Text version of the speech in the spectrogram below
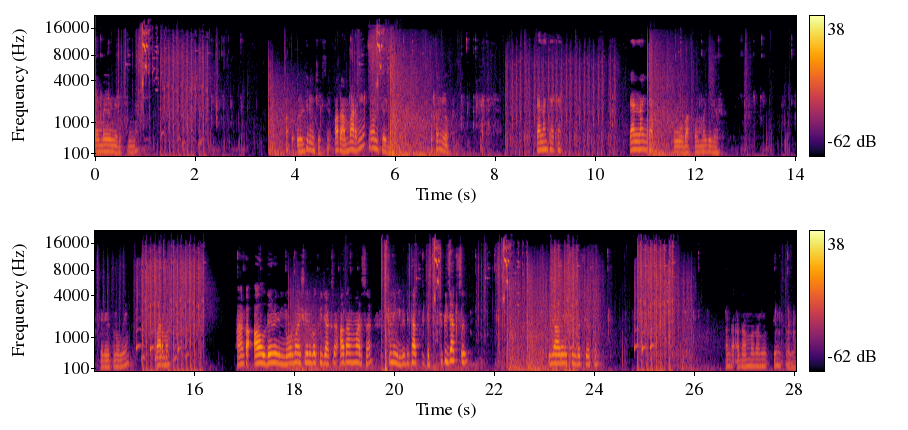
Bombayı ölmedik şimdi. Bak öldürmeyeceksin. Adam var mı yok mu onu söyleyeyim. Bakalım yok. Gel lan gel gel. Gel lan gel. Oo bak bomba geliyor. Şöyle yakın olayım. Var mı? Kanka al demedim. Normal şöyle bakacaksın. Adam varsa şunun gibi bir taktik yapıp çıkacaksın. İlla beni çıldırtıyorsun. Kanka adam adam yok değil mi sonra?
